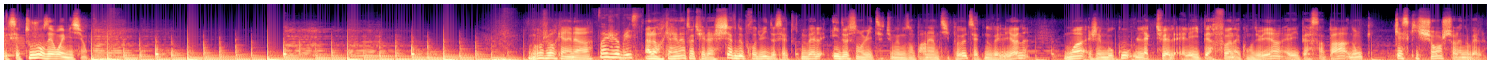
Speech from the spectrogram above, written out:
et que c'est toujours zéro émission. Bonjour Karina. Bonjour Brice. Alors Karina, toi tu es la chef de produit de cette toute nouvelle i208. Tu vas nous en parler un petit peu de cette nouvelle Lyon. Moi j'aime beaucoup l'actuelle. Elle est hyper fun à conduire, elle est hyper sympa. Donc qu'est-ce qui change sur la nouvelle?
